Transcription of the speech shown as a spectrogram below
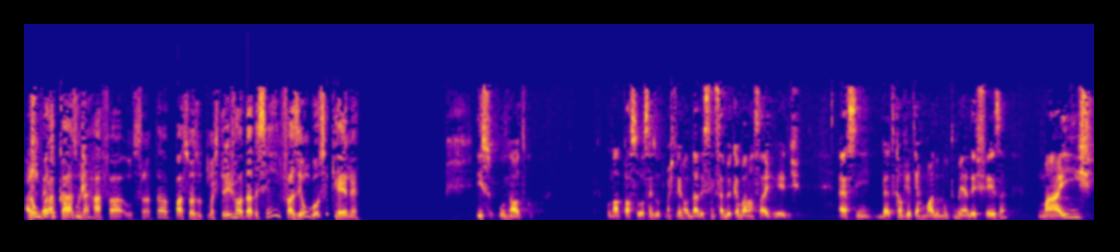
Acho Não por acaso, Campos... né, Rafa? O Santa passou as últimas três rodadas sem fazer um gol sequer, né? Isso, o Náutico. O Náutico passou essas últimas três rodadas sem saber o que é balançar as redes. É assim, Beto Campos já tinha arrumado muito bem a defesa, mas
